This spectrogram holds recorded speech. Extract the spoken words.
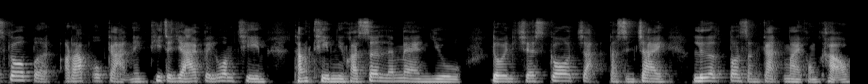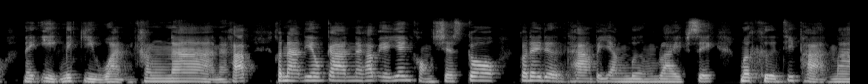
สโกเปิดรับโอกาสในที่จะย้ายไปร่วมทีม ทั้งทีมนิวคาสเซิลและแมนยูโดยเชสโกจะตัดสินใจเลือกต้นสังกัดใหม่ของเขาในอีกไม่กี่วันข้างหน้านะครับขณะเดียวกันนะครับเอเย่นของเชสโกก็ได้เดินทางไปยังเมืองไลฟ์ซิกเมื่อคืนที่ผ่านมา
